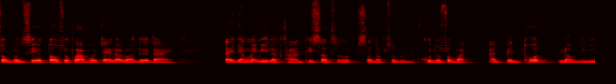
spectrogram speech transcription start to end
ส่งผลเสียต่อสุขภาพหัวใจและหลอดเลือดได้ แต่ยังไม่มีหลักฐานที่สนับสนุนคุณสมบัติอันเป็นโทษเหล่านี้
